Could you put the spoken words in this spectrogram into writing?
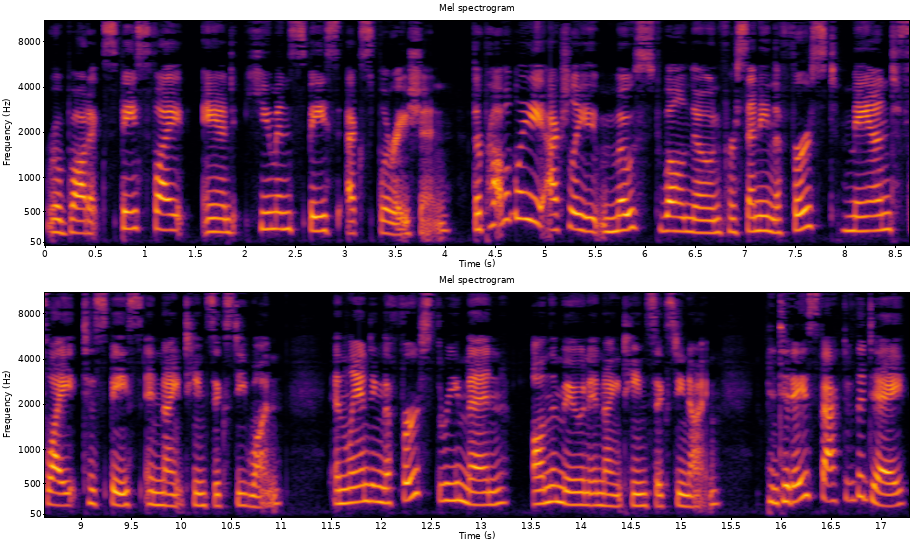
robotic spaceflight, and human space exploration. They're probably actually most well known for sending the first manned flight to space in 1961 and landing the first three men on the moon in 1969. In today's fact of the day,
